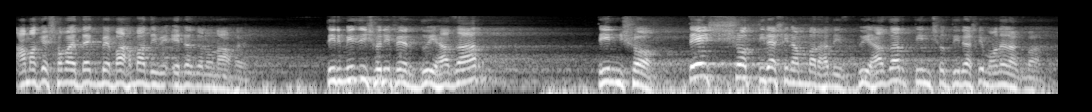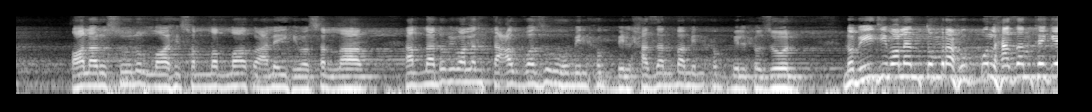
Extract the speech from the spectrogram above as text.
আমাকে সবাই দেখবে, বাহবা দিবে। এটা যেন না হয়। তিরমিজি শরীফের দুই হাজার তিনশো তেইশশো তিরাশি নাম্বার হাদিস, দুই হাজার তিনশো তিরাশি মনে রাখবা। আল্লাহ রসুল্লাহ সাল্লাহ আলহি ওয়াসাল্লাম, আল্লাহ নবী বলেন তাওয়াজু মিন হুব্বিল হাজান বা মিন হুব্বিল হুজুন। নবীজি বলেন, তোমরা হুব্বুল হাজান থেকে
